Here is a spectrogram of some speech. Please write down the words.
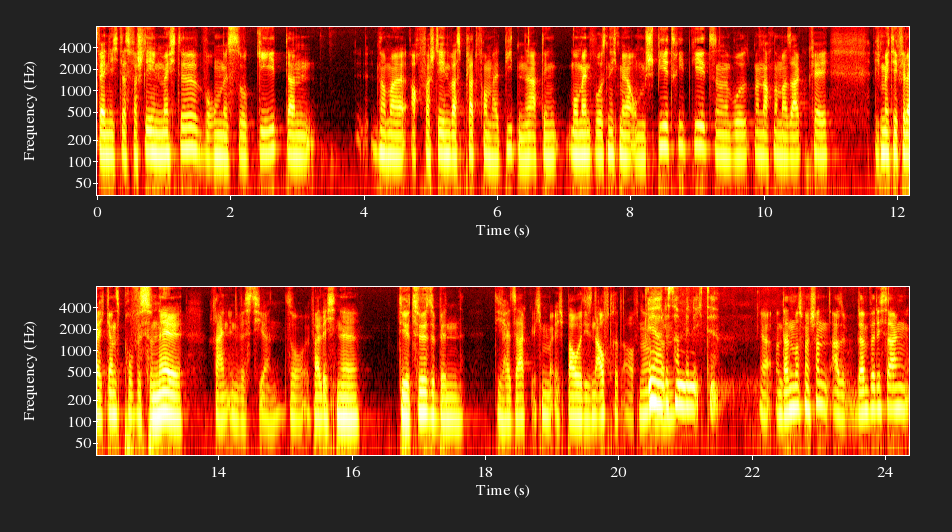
wenn ich das verstehen möchte, worum es so geht, dann nochmal auch verstehen, was Plattformen halt bieten. Ne? Ab dem Moment, wo es nicht mehr um Spieltrieb geht, sondern wo man auch nochmal sagt, okay, ich möchte vielleicht ganz professionell rein investieren, so, weil ich eine Diözese bin, die halt sagt, ich, ich baue diesen Auftritt auf. Ne? Ja, dann, das haben wir nicht, ja. Ja, und dann muss man schon, also dann würde ich sagen,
